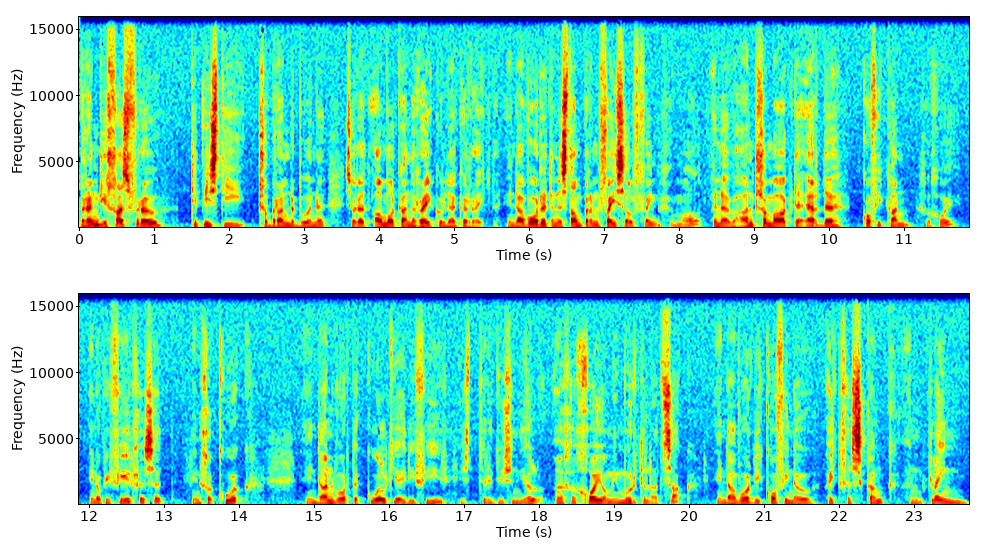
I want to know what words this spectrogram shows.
bring die gasvrou tipies die gebrande bone sodat almal kan ruik hoe lekker ruik dit. En dan word dit in 'n stamper en vysel fyn gemaal in 'n handgemaakte erde koffiekan gegooi en op die vuur gesit en gekook en dan word 'n koeltjie uit die vuur, is tradisioneel ingegooi om die moer te laat sak en dan word die koffie nou uitgeskink in klein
